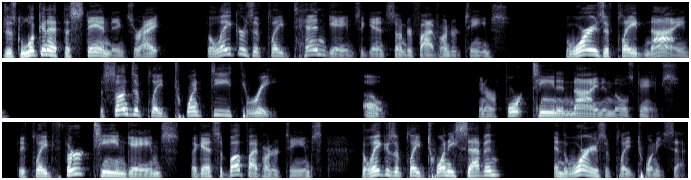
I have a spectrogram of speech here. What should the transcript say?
just looking at the standings, right? The Lakers have played 10 games against under 500 teams. The Warriors have played 9. The Suns have played 23 Oh, and are 14 and 9 in those games. They've played 13 games against above 500 teams. The Lakers have played 27 and the Warriors have played 27.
